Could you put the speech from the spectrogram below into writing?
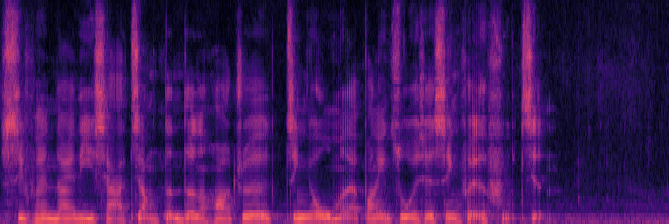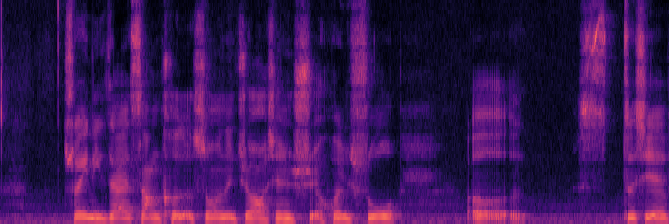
心肺耐力下降等等的话，就会经由我们来帮你做一些心肺的复健。所以你在上课的时候，你就要先学会说，呃，这些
